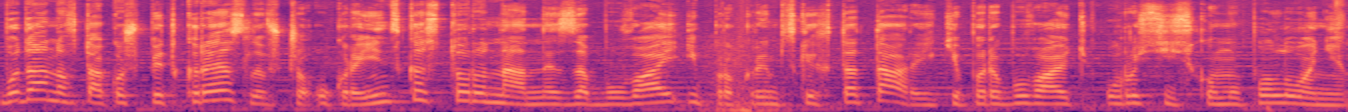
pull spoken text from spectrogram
Буданов також підкреслив, що українська сторона не забуває і про кримських татар, які перебувають у російському полоні.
